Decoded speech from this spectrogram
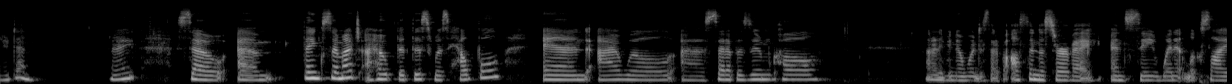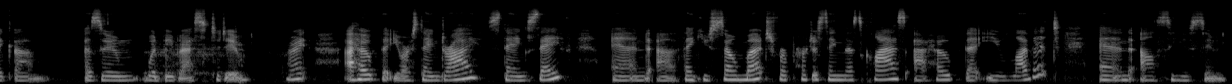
you're done right so um, thanks so much I hope that this was helpful and I will uh, set up a zoom call I don't even know when to set up. I'll send a survey and see when it looks like um, a Zoom would be best to do. All right. I hope that you are staying dry, staying safe, and uh, thank you so much for purchasing this class. I hope that you love it, and I'll see you soon.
